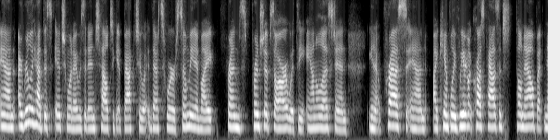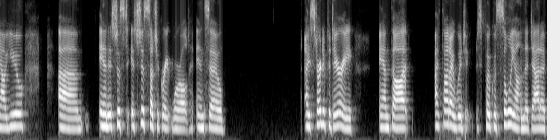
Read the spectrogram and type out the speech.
And I really had this itch when I was at Intel to get back to it. That's where so many of my friends friendships are with the analyst and you know press and i can't believe we haven't crossed paths until now but now you um, and it's just it's just such a great world. And so I started Fidere and thought I thought I would focus solely on the data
